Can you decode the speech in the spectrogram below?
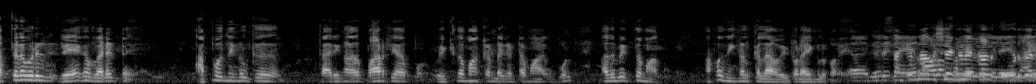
അത്തരമൊരു രേഖ വരട്ടെ? അപ്പോൾ നിങ്ങൾക്ക് കാര്യങ്ങൾ പാർട്ടി വ്യക്തമാക്കേണ്ട ഘട്ടമാകുമ്പോൾ അത് വ്യക്തമാക്കും അപ്പൊ നിങ്ങൾക്കെല്ലാം അഭിപ്രായങ്ങൾ പറയാം. സംഘടനാ വിഷയങ്ങളെക്കാൾ കൂടുതൽ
